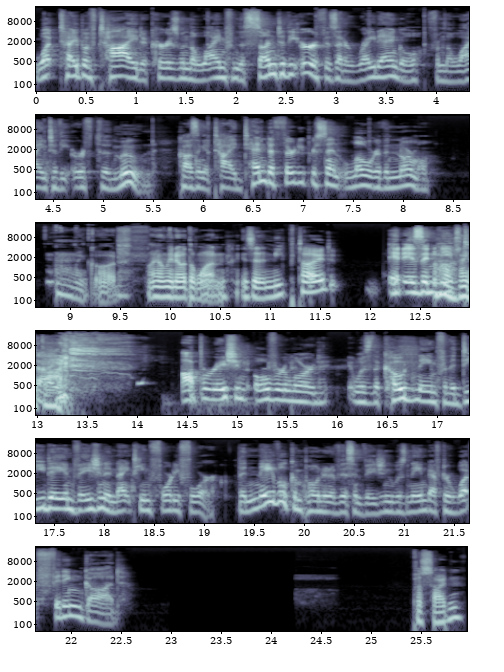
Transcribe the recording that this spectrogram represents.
What type of tide occurs when the line from the sun to the earth is at a right angle from the line to the earth to the moon, causing a tide 10 to 30% lower than normal? Oh my god. I only know the one. Is it a neap tide? It is a oh, neap Oh, tide. Operation Overlord was the code name for the D Day invasion in 1944. The naval component of this invasion was named after what fitting god? Poseidon?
